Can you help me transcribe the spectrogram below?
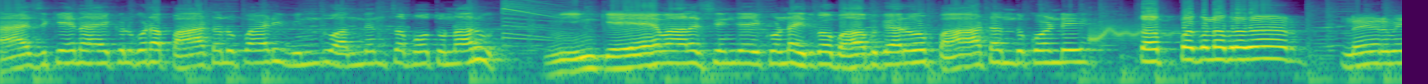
రాజకీయ నాయకులు కూడా పాటలు పాడి విందు అందించబోతున్నారు. ఇంకేం ఆలస్యం చేయకుండా ఇదిగో బాబు గారు పాట అందుకోండి తప్పకుండా బ్రదర్. నేను మీ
